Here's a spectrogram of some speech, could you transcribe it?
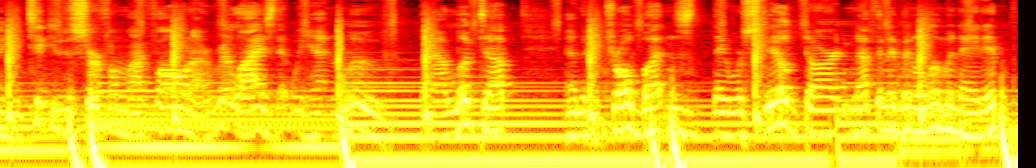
and continued to surf on my phone, I realized that we hadn't moved. And I looked up and the control buttons, they were still dark. Nothing had been illuminated,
